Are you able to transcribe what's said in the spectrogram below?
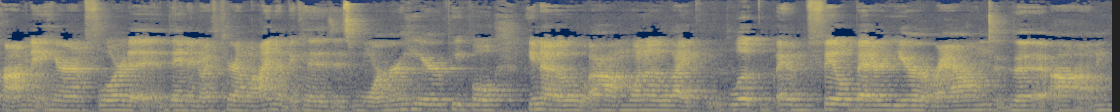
prominent here in Florida than in North Carolina because it's warmer here. People, you know, um, want to like look and feel better year around. The, um,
